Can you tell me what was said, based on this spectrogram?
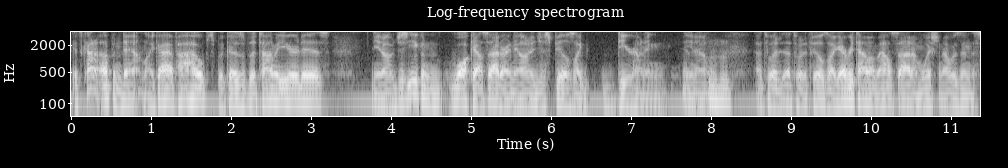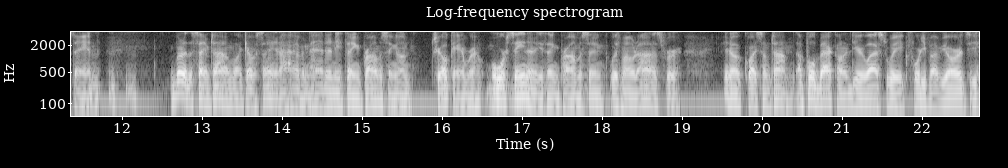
it's kind of up and down. Like I have high hopes because of the time of year it is. You know, just you can walk outside right now and it just feels like deer hunting. You know, mm-hmm. that's what that's what it feels like. Every time I'm outside, I'm wishing I was in the stand. but at the same time, like I was saying, I haven't had anything promising on trail camera or mm. seen anything promising with my own eyes for you know, quite some time. I pulled back on a deer last week, 45 yards. He,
